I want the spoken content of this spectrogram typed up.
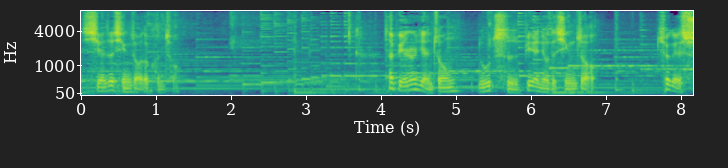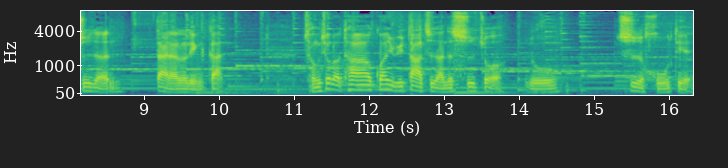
斜着行走的昆虫。在别人眼中如此别扭的行走，却给诗人带来了灵感，成就了他关于大自然的诗作，如《致蝴蝶》《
